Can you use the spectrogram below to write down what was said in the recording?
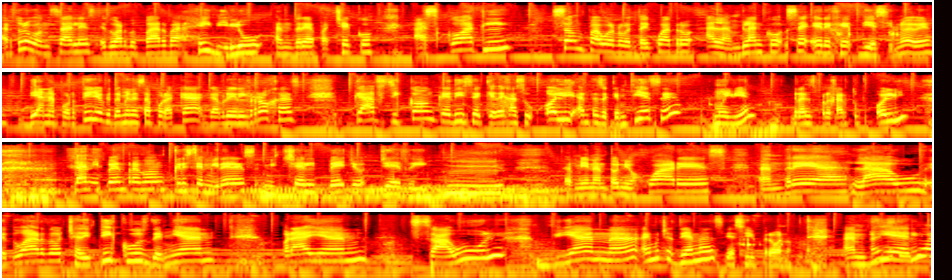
Arturo González, Eduardo Barba, Heidi Lu, Andrea Pacheco, Ascoatl, Son Power 94, Alan Blanco, CRG 19, Diana Portillo, que también está por acá, Gabriel Rojas, Gafsicon, que dice que deja su Oli antes de que empiece. Muy bien. Gracias por dejar tu Oli. Dani Pendragon, Cristian Mirés, Michelle Bello, Jerry. Mm, también Antonio Juárez, Andrea, Lau, Eduardo, Chaditicus, Demián, Brian, Saúl, Diana. Hay muchas Dianas y así, pero bueno. Ambiel.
